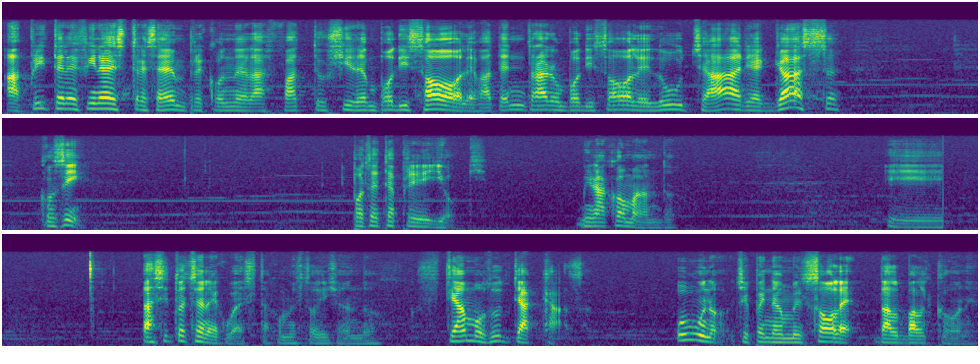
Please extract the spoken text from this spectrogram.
aprite le finestre sempre con la fate uscire un po' di sole, fate entrare un po' di sole, luce, aria e gas. Così potete aprire gli occhi. Mi raccomando. E la situazione è questa, come sto dicendo. Stiamo tutti a casa. Uno, ci prendiamo il sole dal balcone,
